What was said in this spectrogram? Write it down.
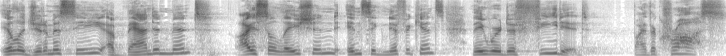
illegitimacy, abandonment, isolation, insignificance, they were defeated by the cross.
